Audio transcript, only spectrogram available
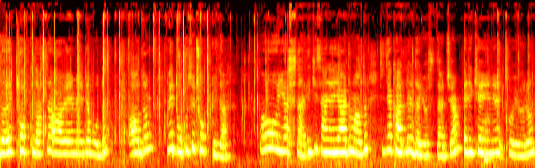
Böyle top klasta AVM'de buldum. Aldım ve dokusu çok güzel. Oo yaşlar. iki saniye yardım aldım. Size kartları da göstereceğim. Harry koyuyorum.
